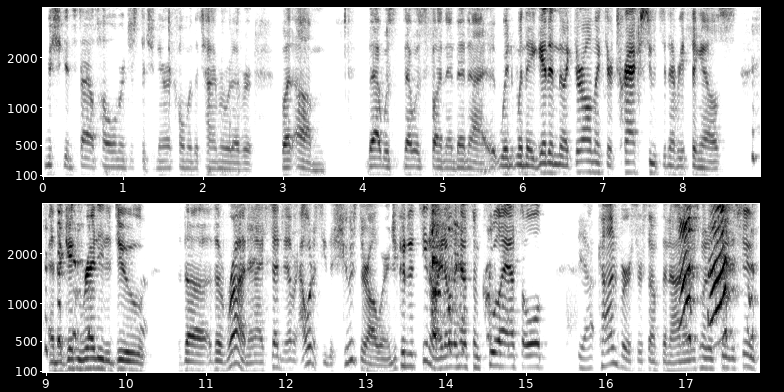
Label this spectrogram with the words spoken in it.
michigan style home or just the generic home of the time or whatever. But um that was that was fun. And then uh when when they get in like they're all in like their track suits and everything else and they're getting ready to do the the run. And i said i want to see the shoes they're all wearing because it's you know i don't have some cool ass old Yeah. converse or something on. I just want to see the shoes.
